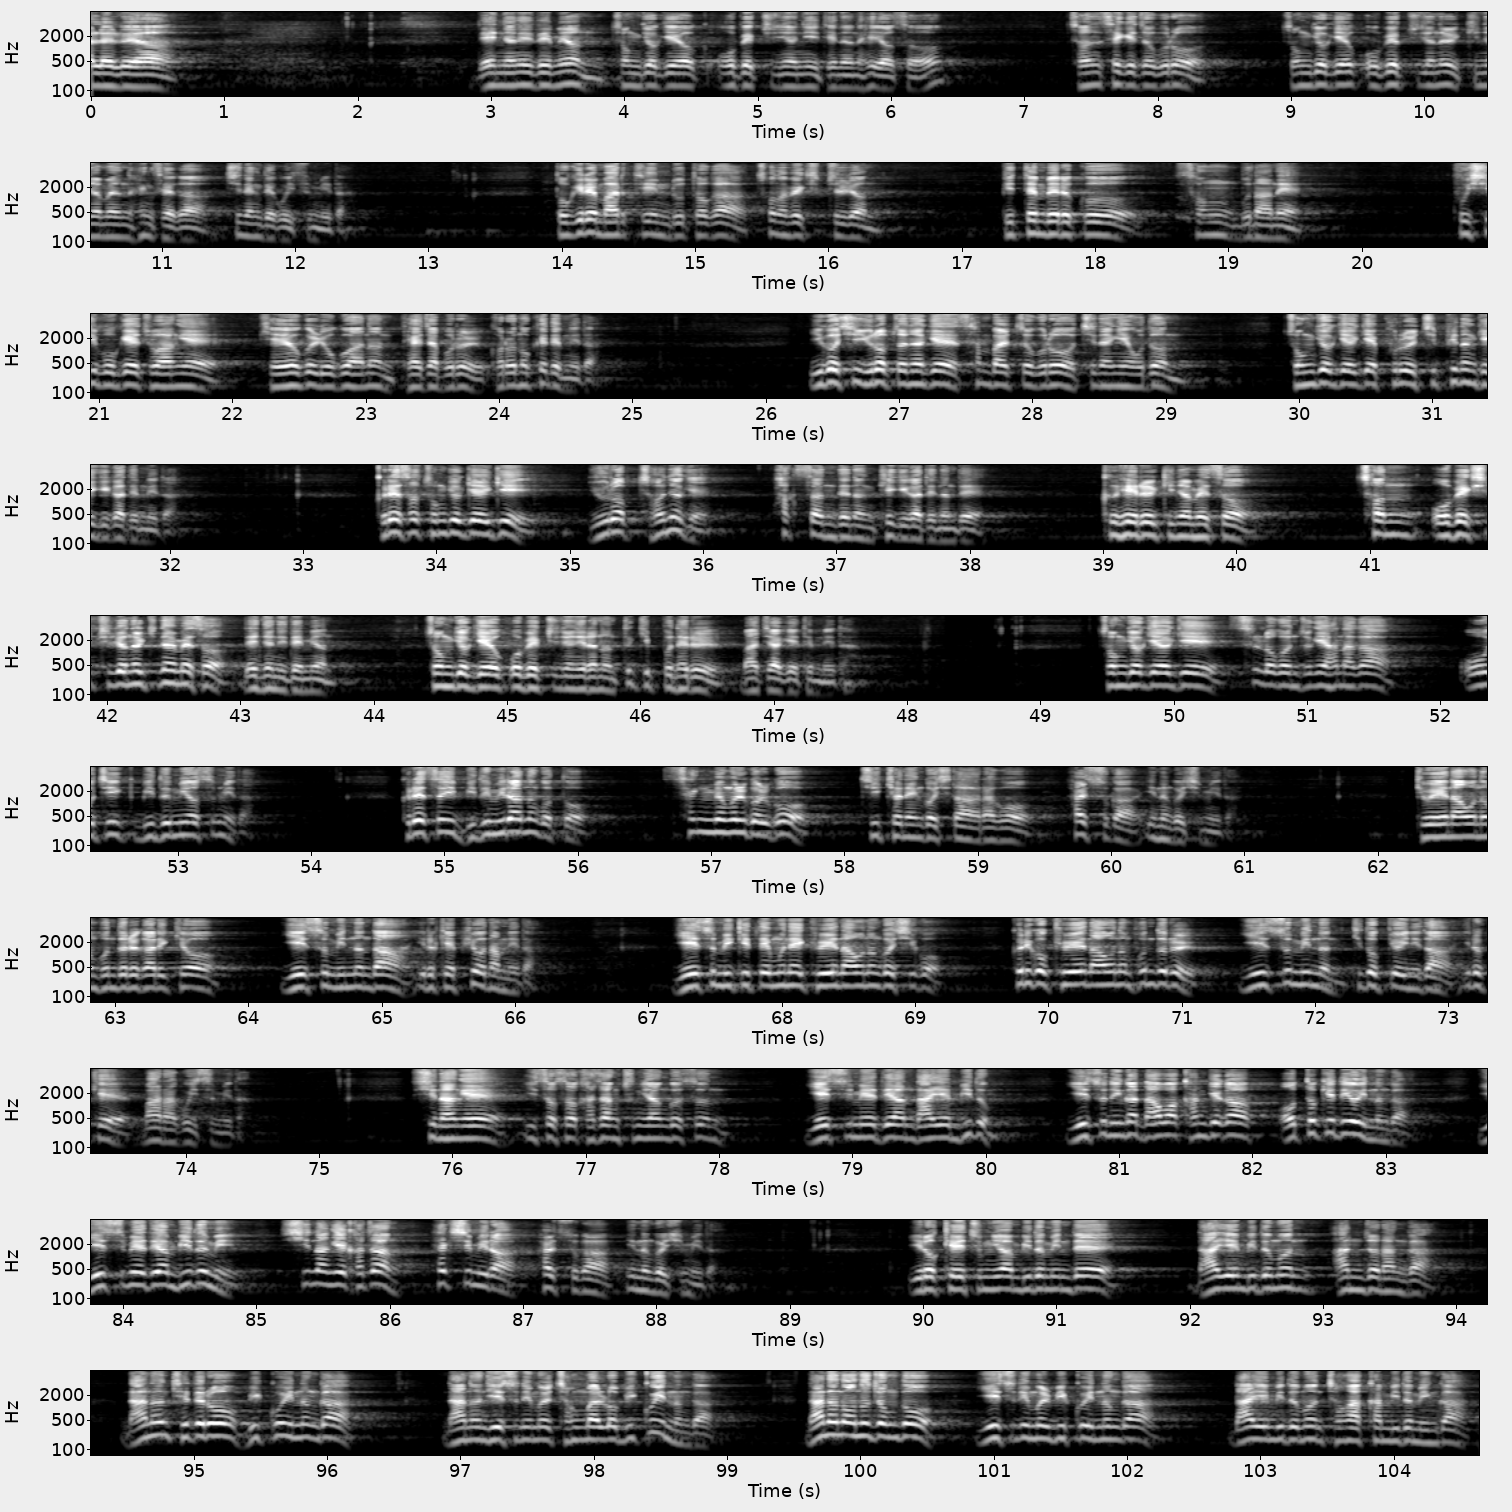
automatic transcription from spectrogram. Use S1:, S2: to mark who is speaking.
S1: 할렐루야. 내년이 되면 종교개혁 500주년이 되는 해여서 전 세계적으로 종교개혁 500주년을 기념하는 행사가 진행되고 있습니다. 독일의 마르틴 루터가 1517년 비텐베르크 성문안에 95개 조항의 개혁을 요구하는 대자보를 걸어놓게 됩니다. 이것이 유럽 전역에 산발적으로 진행해 오던 종교개혁의 불을 지피는 계기가 됩니다. 그래서 종교개혁이 유럽 전역에 확산되는 계기가 되는데 그 해를 기념해서 1517년을 기념해서 내년이 되면 종교개혁 500주년이라는 뜻깊은 해를 맞이하게 됩니다. 종교개혁의 슬로건 중에 하나가 오직 믿음이었습니다. 그래서 이 믿음이라는 것도 생명을 걸고 지켜낸 것이다 라고 할 수가 있는 것입니다. 교회 나오는 분들을 가리켜 예수 믿는다 이렇게 표현합니다. 예수 믿기 때문에 교회 나오는 것이고 그리고 교회 나오는 분들을 예수 믿는 기독교인이다 이렇게 말하고 있습니다. 신앙에 있어서 가장 중요한 것은 예수님에 대한 나의 믿음, 예수님과 나와 관계가 어떻게 되어 있는가, 예수님에 대한 믿음이 신앙의 가장 핵심이라 할 수가 있는 것입니다. 이렇게 중요한 믿음인데 나의 믿음은 안전한가? 나는 제대로 믿고 있는가? 나는 예수님을 정말로 믿고 있는가? 나는 어느 정도 예수님을 믿고 있는가? 나의 믿음은 정확한 믿음인가?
